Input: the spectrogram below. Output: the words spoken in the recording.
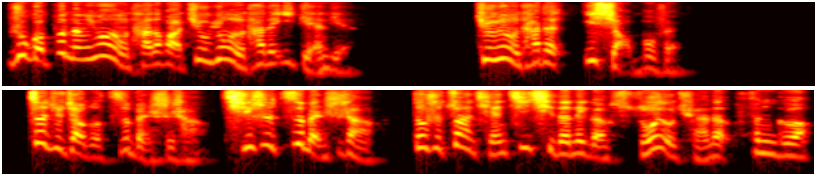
如果不能拥有它的话，就拥有它的一点点，就拥有它的一小部分。这就叫做资本市场。其实资本市场都是赚钱机器的那个所有权的分割。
